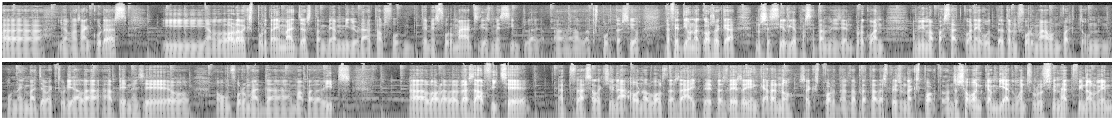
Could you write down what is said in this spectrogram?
eh, i en les àncores i a l'hora d'exportar imatges també han millorat els form té més formats i és més simple eh, l'exportació. De fet, hi ha una cosa que no sé si li ha passat a més gent, però quan a mi m'ha passat quan he hagut de transformar un vector, un, una imatge vectorial a, a PNG o a un format de mapa de bits, a l'hora de desar el fitxer et fa seleccionar on el vols desar i pretes desa i encara no s'exporta, has d'apretar després un exporta. Doncs això ho han canviat, ho han solucionat finalment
